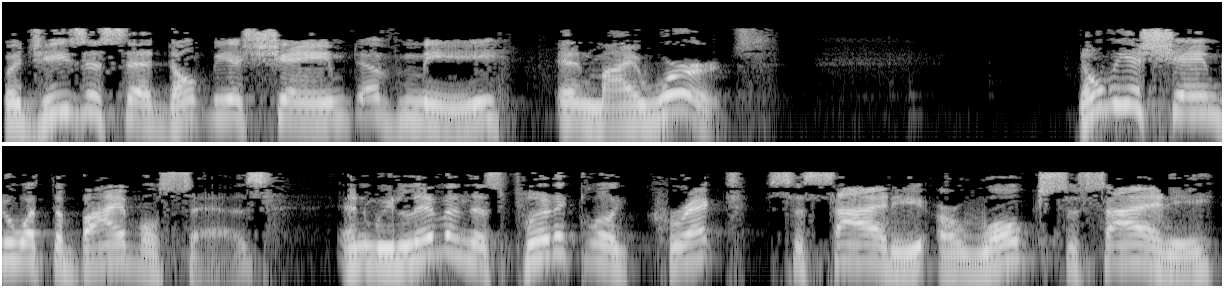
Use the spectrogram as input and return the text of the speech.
But Jesus said, Don't be ashamed of me and my words. Don't be ashamed of what the Bible says. And we live in this politically correct society or woke society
